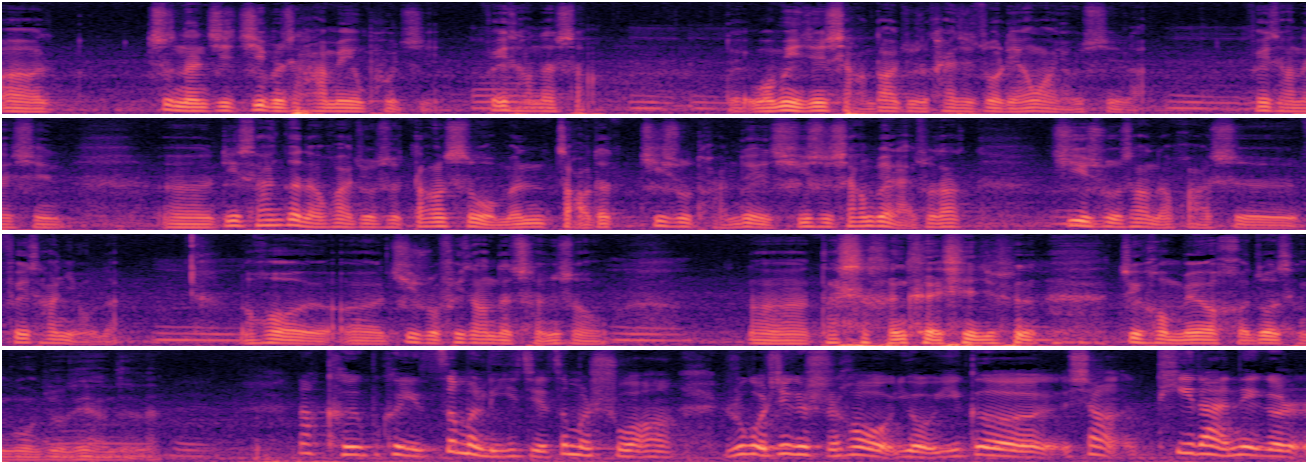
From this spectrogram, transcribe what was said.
呃智能机基本上还没有普及，非常的少。嗯嗯。对，我们已经想到就是开始做联网游戏了。嗯。非常的新。呃，第三个的话就是当时我们找的技术团队，其实相对来说，它技术上的话是非常牛的，嗯，然后呃技术非常的成熟，嗯，呃，但是很可惜就是最后没有合作成功，就这样子的。那可不可以这么理解这么说啊？如果这个时候有一个像替代那个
